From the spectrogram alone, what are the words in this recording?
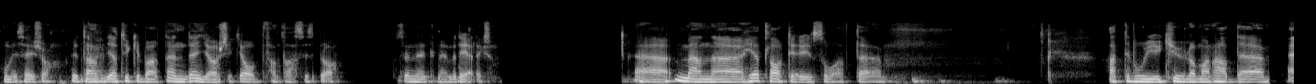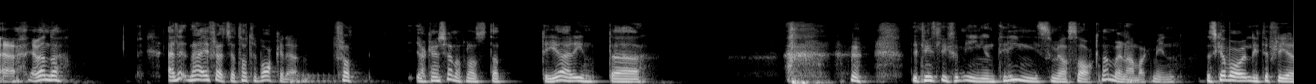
om vi säger så. Utan Nej. jag tycker bara att den, den gör sitt jobb fantastiskt bra. Sen är det inte mer med det liksom. Men helt klart är det ju så att att det vore ju kul om man hade, jag vet inte. Eller nej förresten, jag tar tillbaka det. För att jag kan känna på något sätt att det är inte det finns liksom ingenting som jag saknar med den här Macmin. Det ska vara lite fler,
